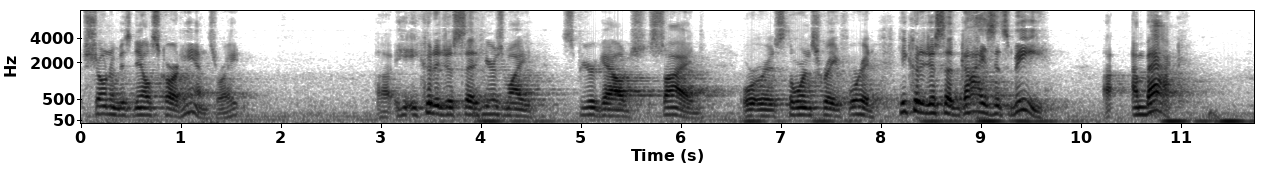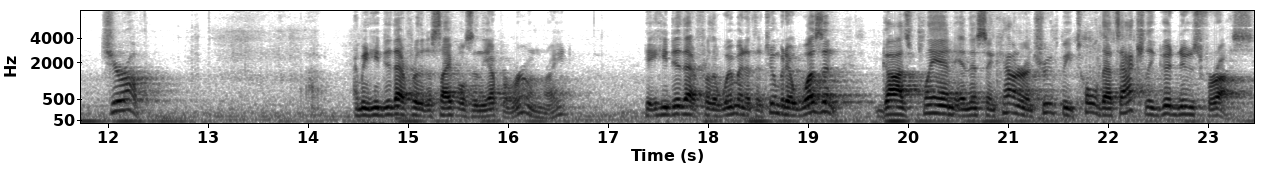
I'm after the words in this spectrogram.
shown him his nail scarred hands, right? Uh, he, he could have just said, Here's my spear gouged side, or his thorn scraped forehead. He could have just said, Guys, it's me. I, I'm back. Cheer up. I mean, he did that for the disciples in the upper room, right? He, he did that for the women at the tomb, but it wasn't God's plan in this encounter. And truth be told, that's actually good news for us.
